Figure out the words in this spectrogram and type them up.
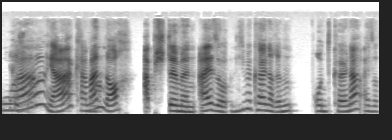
richtig. ja, kann man ja. noch abstimmen. Also, liebe Kölnerinnen und Kölner, also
